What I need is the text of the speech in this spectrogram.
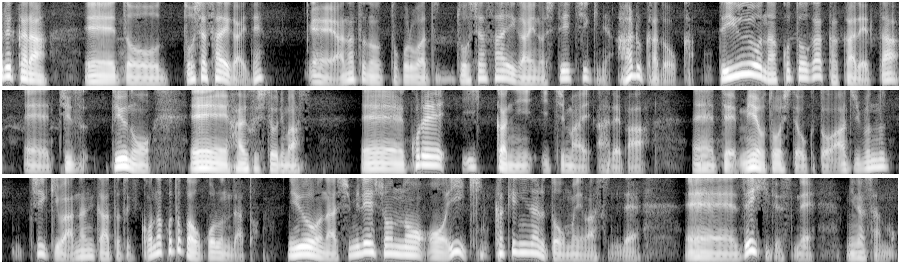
れから、えっ、と、土砂災害ね。えーあなたのところは土砂災害の指定地域にあるかどうかっていうようなことが書かれた、えー地図っていうのを、えー配布しております。えーこれ一家に一枚あれば、えーで、目を通しておくと、あ、自分の地域は何かあった時こんなことが起こるんだというようなシミュレーションのいいきっかけになると思いますんで、えーぜひですね、皆さんも、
